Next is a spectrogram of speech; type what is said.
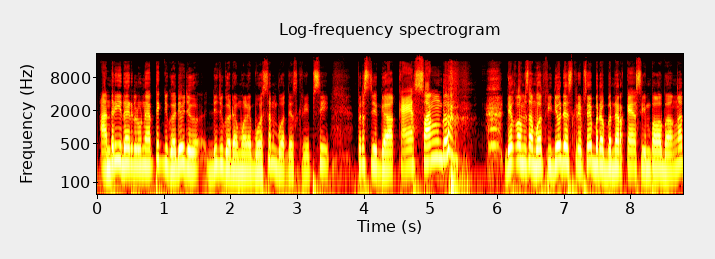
Andri dari Lunatic juga dia juga dia juga udah mulai bosan buat deskripsi. Terus juga Kaisang tuh dia kalau misalnya buat video deskripsinya bener-bener kayak simple banget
